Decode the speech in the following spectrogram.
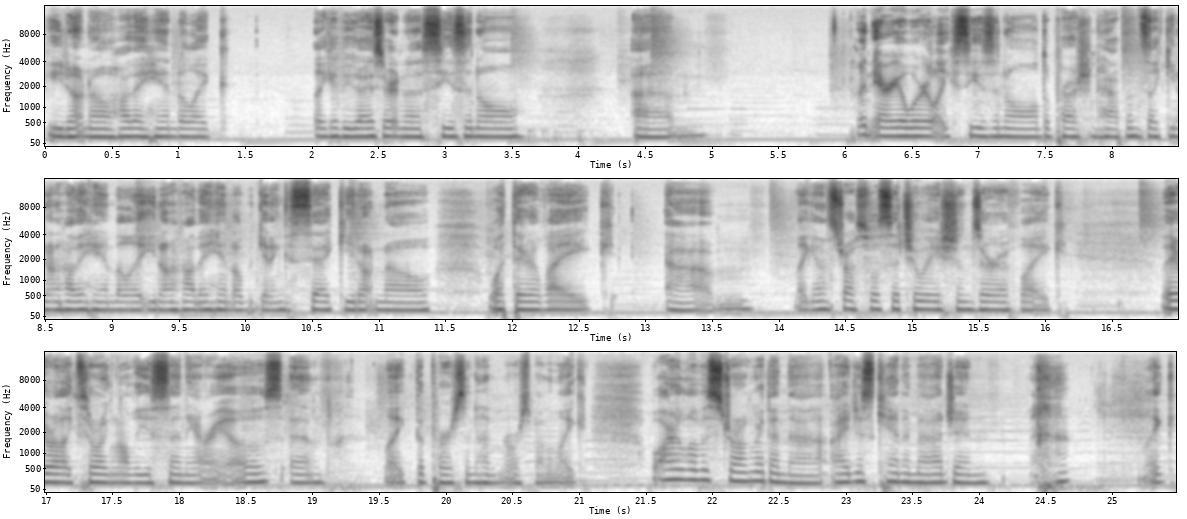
you don't know how they handle like like if you guys are in a seasonal um an area where like seasonal depression happens like you don't know how they handle it you don't know how they handle getting sick you don't know what they're like um like in stressful situations or if like they were like throwing all these scenarios and like the person hadn't responded like well our love is stronger than that i just can't imagine like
